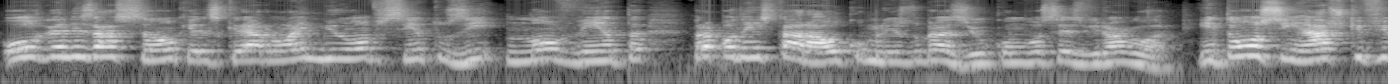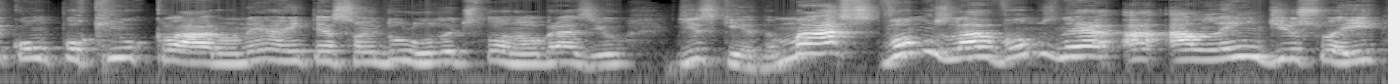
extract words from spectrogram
organização que eles criaram lá em 1990 para poder instaurar o comunismo no Brasil, como vocês viram agora. Então, assim, acho que ficou um pouquinho claro, né, a intenção do Lula de tornar o Brasil de esquerda. Mas, vamos lá, vamos, né, a, além disso aí,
